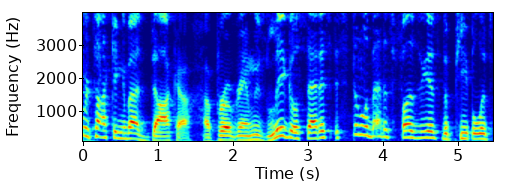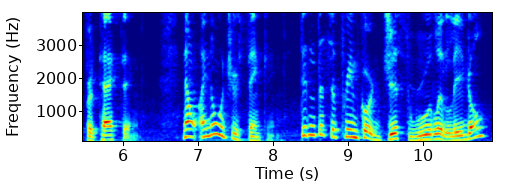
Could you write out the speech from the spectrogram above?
we're talking about DACA, a program whose legal status is still about as fuzzy as the people it's protecting. Now I know what you're thinking, didn't the Supreme Court just rule it legal?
